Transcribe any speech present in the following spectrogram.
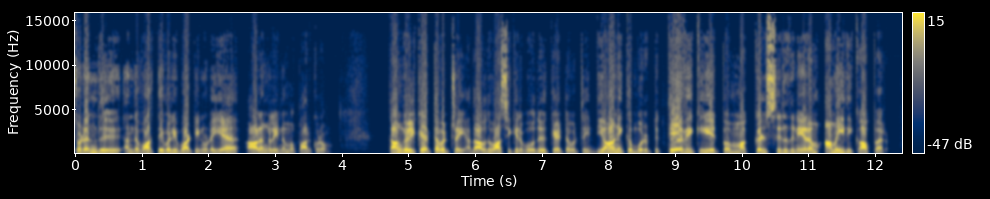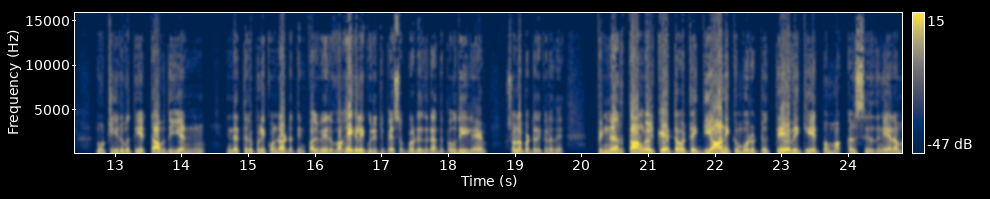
தொடர்ந்து அந்த வார்த்தை வழிபாட்டினுடைய ஆழங்களை நம்ம பார்க்கிறோம். தாங்கள் கேட்டவற்றை அதாவது வாசிக்கிற போது கேட்டவற்றை தியானிக்கும் பொருட்டு தேவைக்கு ஏற்ப மக்கள் சிறிது நேரம் அமைதி காப்பர். நூற்றி இருபத்தி எட்டாவது எண் இந்த திருப்பலி கொண்டாட்டத்தின் பல்வேறு வகைகளை குறித்து பேசப்படுகிற அந்த பகுதியிலே சொல்லப்பட்டிருக்கிறது. பின்னர் தாங்கள் கேட்டவற்றை தியானிக்கும் பொருட்டு தேவைக்கு ஏற்ப மக்கள் சிறிது நேரம்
